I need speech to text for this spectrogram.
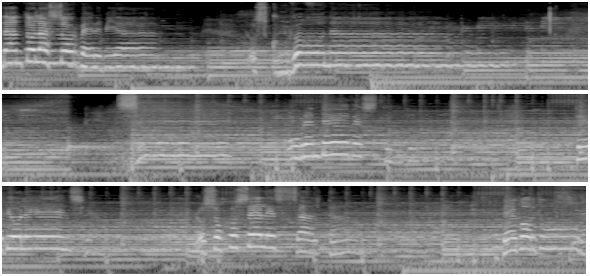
tanto la soberbia los corona. Cubren de vestido de violencia, los ojos se les saltan de gordura,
